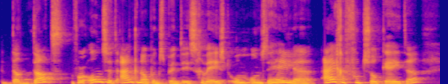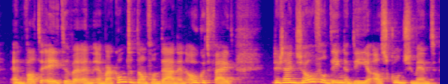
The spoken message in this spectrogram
dat dat voor ons het aanknopingspunt is geweest om onze hele eigen voedselketen en wat eten we en, en waar komt het dan vandaan? En ook het feit, er zijn zoveel dingen die je als consument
